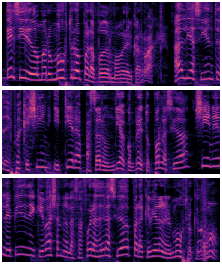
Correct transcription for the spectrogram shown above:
decide domar un monstruo para poder mover el carruaje. Al día siguiente, después que Jin y Tiera pasaron un día completo por la ciudad, Jine le pide que vayan a las afueras de la ciudad para que vieran el monstruo que tomó.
